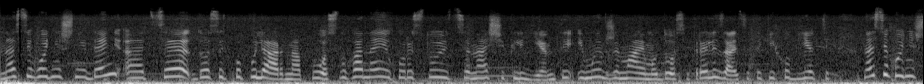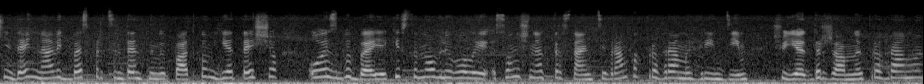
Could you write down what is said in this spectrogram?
На сьогоднішній день е, це досить популярна послуга, нею користуються наші клієнти, і ми вже маємо досвід реалізації таких об'єктів. На сьогоднішній день навіть безпрецедентним випадком є те, що ОСББ, які встановлювали сонячні електростанції в рамках програми Green Дім, що є державною програмою,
